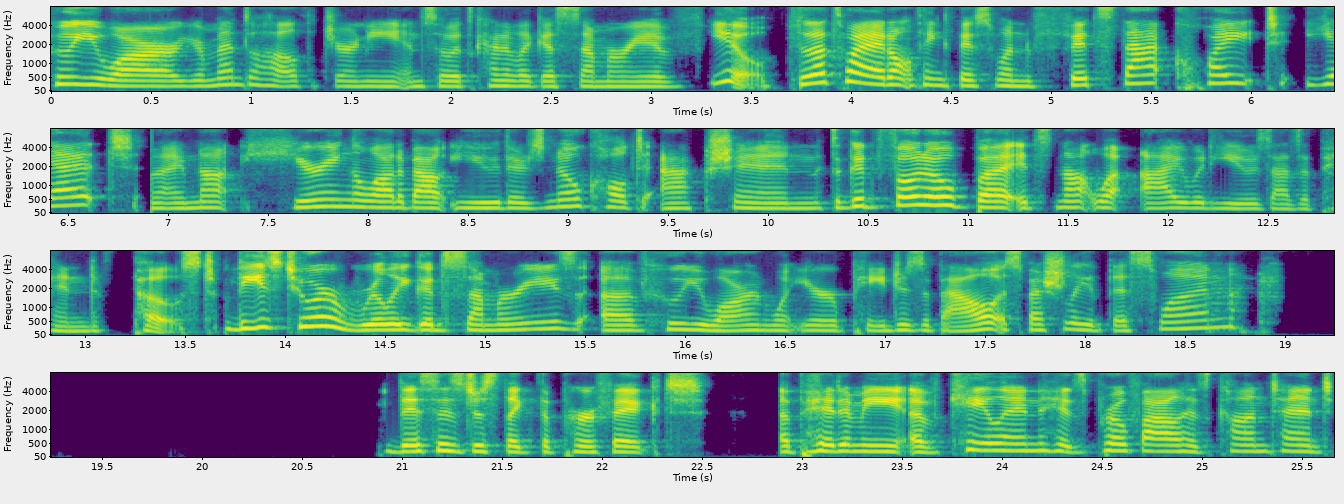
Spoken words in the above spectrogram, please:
who you are, your mental health journey. And so it's kind of like a summary of you. So that's why I don't think this one fits that quite yet. I'm not hearing a lot about you. There's no call to action. It's a good photo, but it's not what I would use as a pinned post. These two are really good summaries of who you are and what your page is about, especially this one. This is just like the perfect epitome of Kaylin, his profile, his content,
